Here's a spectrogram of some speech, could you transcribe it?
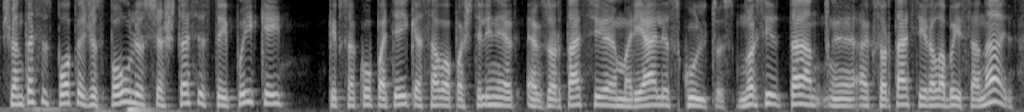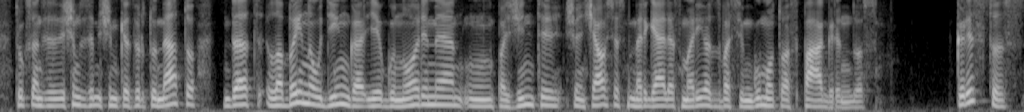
Šventasis popiežius Paulius VI tai puikiai kaip sakau, pateikia savo paštelinėje egzortacijoje Marialis kultus. Nors ta e, egzortacija yra labai sena, 1974 metų, bet labai naudinga, jeigu norime pažinti švenčiausios mergelės Marijos dvasingumo tuos pagrindus. Kristus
